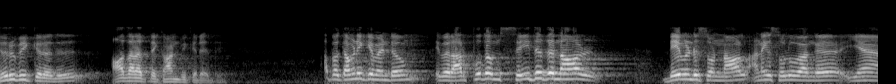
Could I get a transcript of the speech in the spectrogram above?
நிரூபிக்கிறது ஆதாரத்தை காண்பிக்கிறது. அப்ப கவனிக்க வேண்டும் இவர் அற்புதம் செய்ததனால் தேவன் என்று சொன்னால் அன்னைக்கு சொல்லுவாங்க ஏன்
